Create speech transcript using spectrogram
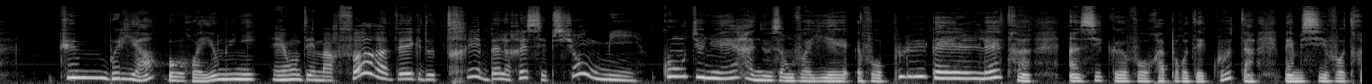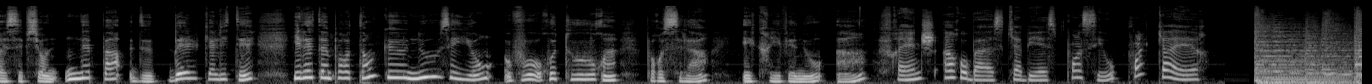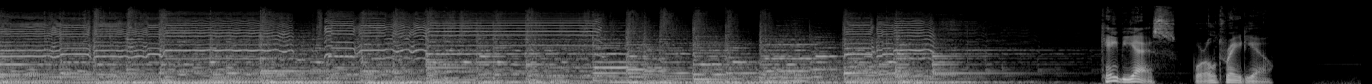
Cumbria au Royaume-Uni. Et on démarre fort avec de très belles réceptions, Oumi. Continuez à nous envoyer vos plus belles lettres ainsi que vos rapports d'écoute, même si votre réception n'est pas de belle qualité. Il est important que nous ayons vos retours. Pour cela, écrivez-nous à french.kbs.co.kr. KBS World Radio.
